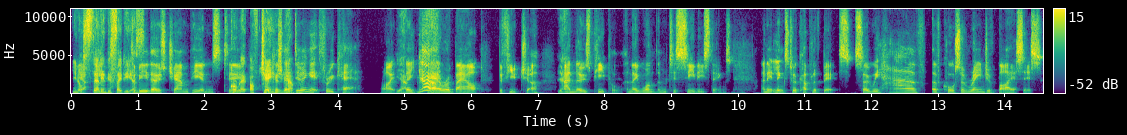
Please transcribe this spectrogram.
you know, yeah. selling these ideas. To be those champions to, Correct, of change. Because they're yeah. doing it through care, right? Yeah. They care about the future and those people, and they want them to see these things. And it links to a couple of bits. So we have, of course, a range of biases.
